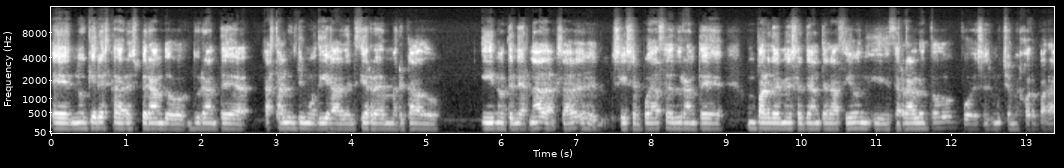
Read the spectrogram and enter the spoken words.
eh, no quiere estar esperando durante hasta el último día del cierre del mercado y no tener nada, ¿sabes? Si se puede hacer durante un par de meses de antelación y cerrarlo todo, pues es mucho mejor para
